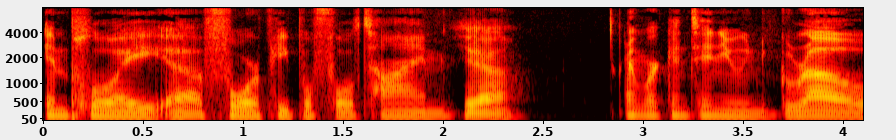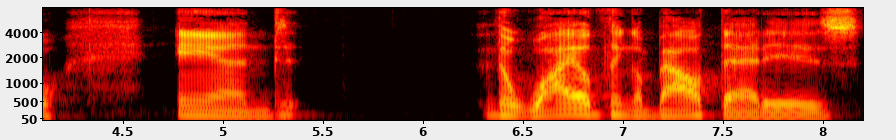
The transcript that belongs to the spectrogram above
employ uh, four people full time. Yeah. And we're continuing to grow. And the wild thing about that is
